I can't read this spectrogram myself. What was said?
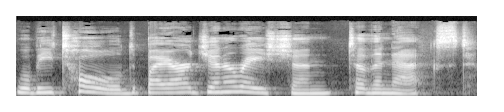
will be told by our generation to the next.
